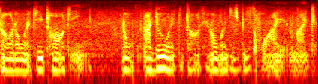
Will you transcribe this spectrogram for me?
So I don't want to keep talking. I don't, I do want to keep talking. I don't want to just be quiet like...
